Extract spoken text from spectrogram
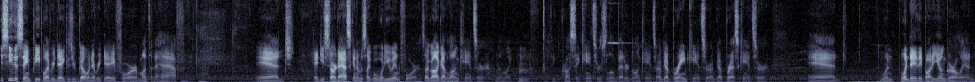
you see the same people every day because you're going every day for a month and a half, and and you start asking them, it's like, well, what are you in for? It's like, well, I got lung cancer, and I'm like, hmm, I think prostate cancer is a little better than lung cancer. I've got brain cancer, I've got breast cancer, and one one day they brought a young girl in,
